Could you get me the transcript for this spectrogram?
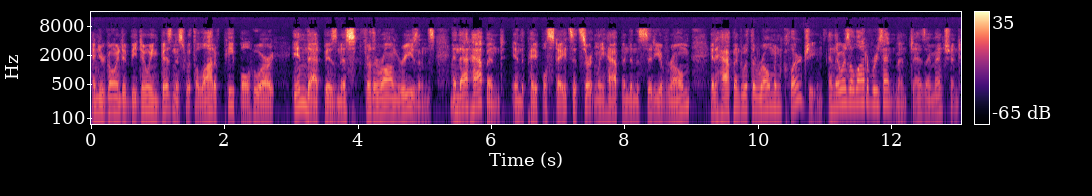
And you're going to be doing business with a lot of people who are in that business for the wrong reasons. And that happened in the Papal States. It certainly happened in the city of Rome. It happened with the Roman clergy. And there was a lot of resentment, as I mentioned.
